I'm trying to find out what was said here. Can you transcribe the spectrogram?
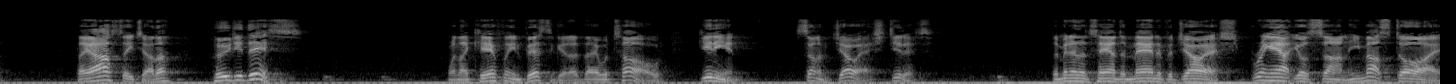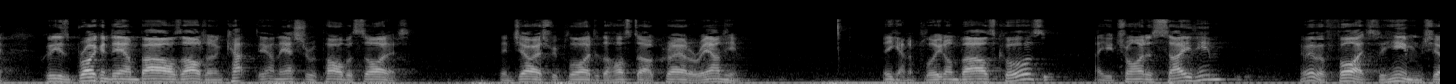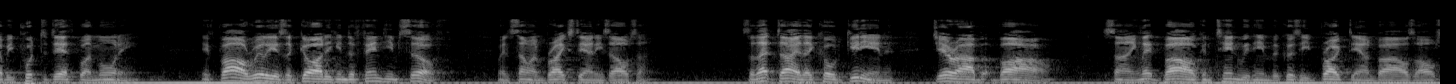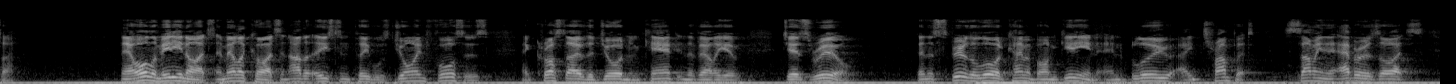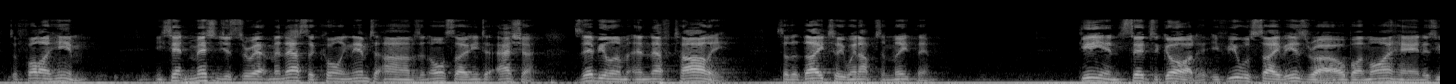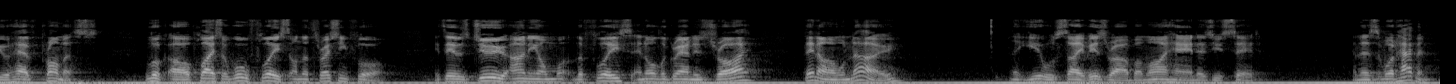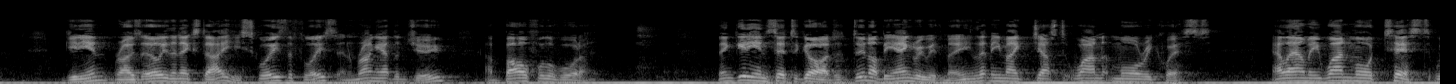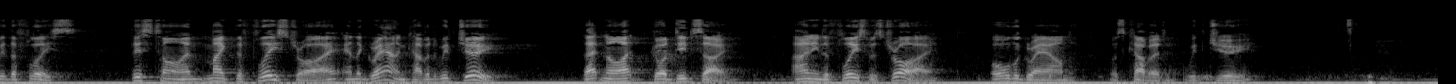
They asked each other, Who did this? When they carefully investigated, they were told, Gideon, son of Joash, did it. The men of the town demanded for Joash, Bring out your son, he must die, because he has broken down Baal's altar and cut down the Asherah pole beside it. Then Joash replied to the hostile crowd around him, Are you going to plead on Baal's cause? Are you trying to save him? Whoever fights for him shall be put to death by morning. If Baal really is a god, he can defend himself when someone breaks down his altar. So that day they called Gideon Jerub Baal saying, Let Baal contend with him because he broke down Baal's altar. Now all the Midianites, Amalekites, and other eastern peoples joined forces and crossed over the Jordan and camped in the valley of Jezreel. Then the Spirit of the Lord came upon Gideon and blew a trumpet, summoning the Abiezrites to follow him. He sent messengers throughout Manasseh, calling them to arms, and also into Asher, Zebulun, and Naphtali, so that they too went up to meet them. Gideon said to God, If you will save Israel by my hand as you have promised, look, I will place a wool fleece on the threshing floor. If there is dew only on the fleece and all the ground is dry, then I will know that you will save Israel by my hand as you said. And this is what happened. Gideon rose early the next day, he squeezed the fleece and wrung out the dew, a bowl full of water. Then Gideon said to God, Do not be angry with me. Let me make just one more request. Allow me one more test with the fleece. This time, make the fleece dry and the ground covered with dew. That night, God did so. Only the fleece was dry, all the ground was covered with dew.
